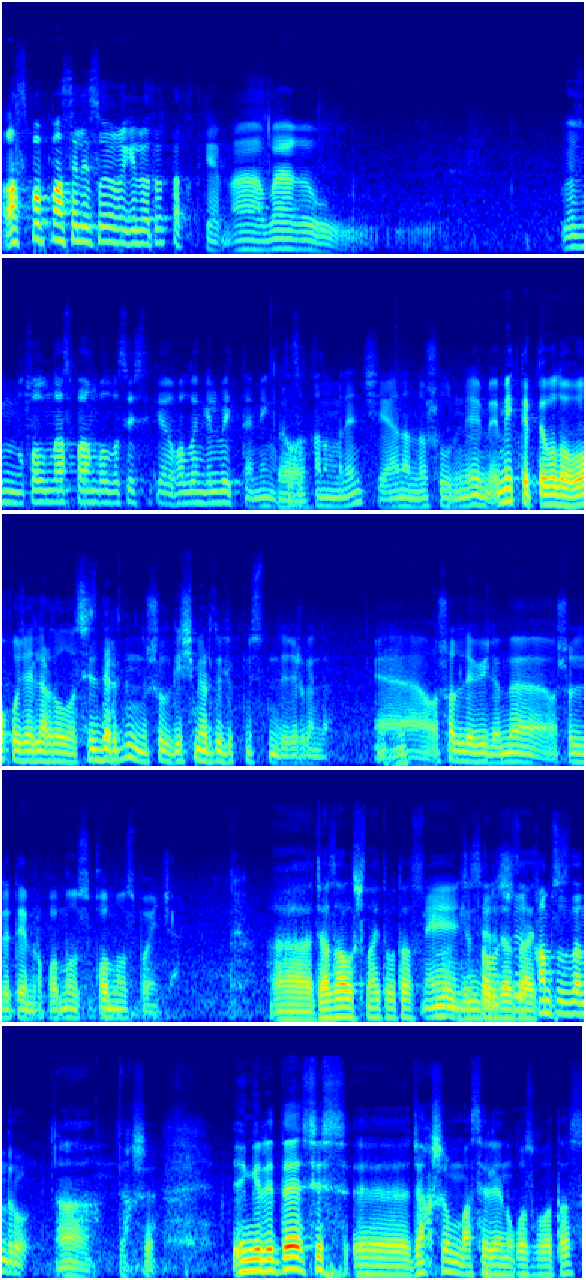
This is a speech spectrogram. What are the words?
аспап маселеси ойго келип атат да кытке баягы өзүмдүн колумда аспабым болбосо эчтеке колдон келбейт да менин Ооба. кызыкканым мененчи анан ушул ме- мектепте болобу окуу жайларда болобу сиздердин ушул ишмердүүлүктүн үстүндө жүргөндө ошол эле үйлөмө ошол эле темир комуз комуз боюнча Э, жаза алышын айтып атасызбы кимдер жазайт камсыздандыруу жакшы эңириде сиз э, жакшы маселени козгоп атасыз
